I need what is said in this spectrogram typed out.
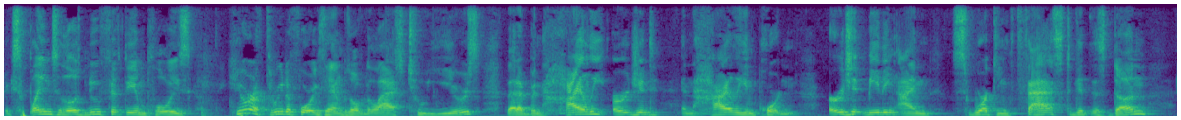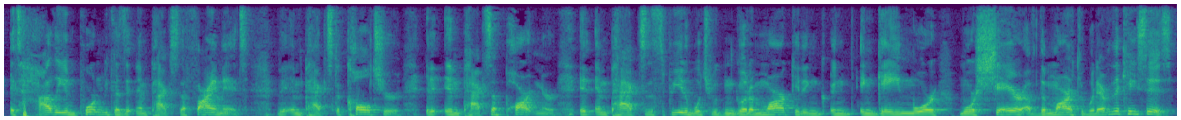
explain to those new 50 employees. Here are three to four examples over the last two years that have been highly urgent and highly important. Urgent meeting, I'm working fast to get this done. It's highly important because it impacts the finance, it impacts the culture, it impacts a partner, it impacts the speed of which we can go to market and, and, and gain more, more share of the market. Whatever the case is,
